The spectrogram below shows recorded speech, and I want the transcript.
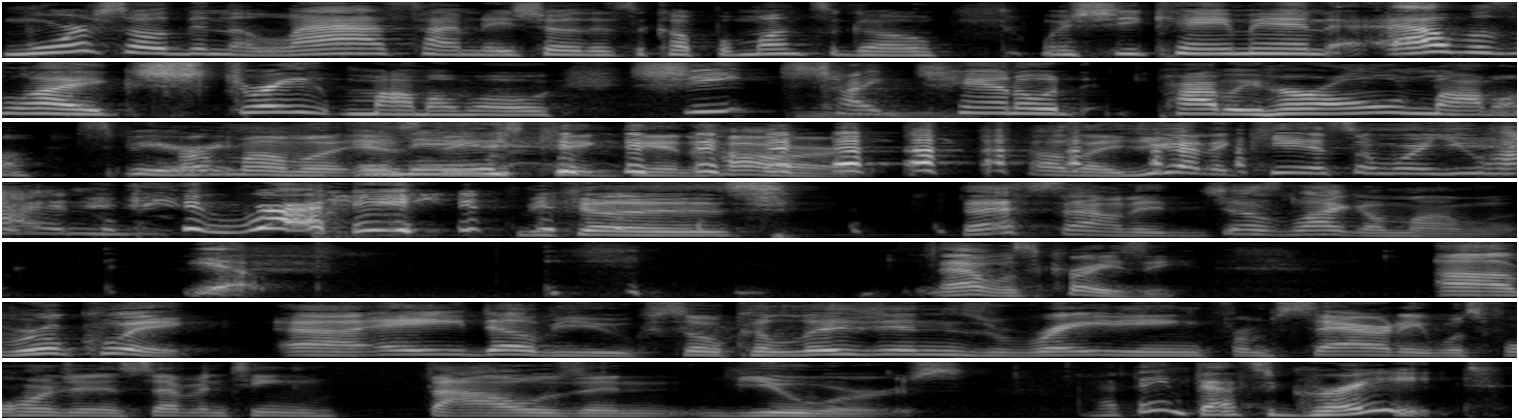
more so than the last time they showed this a couple months ago, when she came in, I was like straight mama mode. She like Mhm. channeled probably her own mama spirit. Her mama And then- instincts kicked in hard. I was like, you got a kid somewhere you hiding? right. Because that sounded just like a mama. Yep. That was crazy. Uh, real quick, uh, AEW. So Collision's rating from Saturday was 417,000 viewers. I think that's great.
